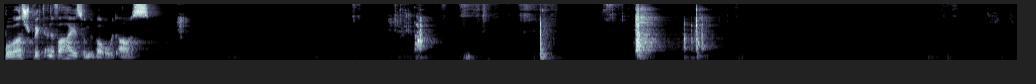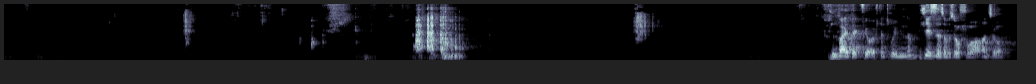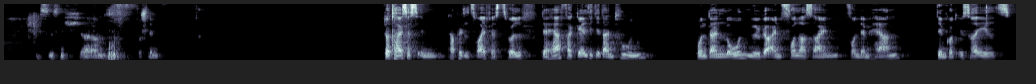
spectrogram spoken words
Boas spricht eine Verheißung über Ruth aus. Bisschen weit weg für euch da drüben. Ne? Ich lese das sowieso vor, also es ist nicht ähm, so schlimm. Dort heißt es im Kapitel 2, Vers 12, der Herr vergelte dir dein Tun und dein Lohn möge ein voller sein von dem Herrn, dem Gott Israels,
